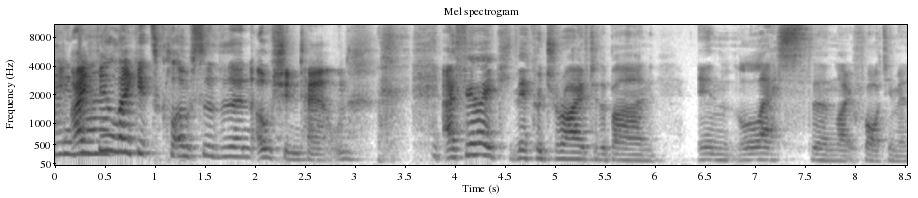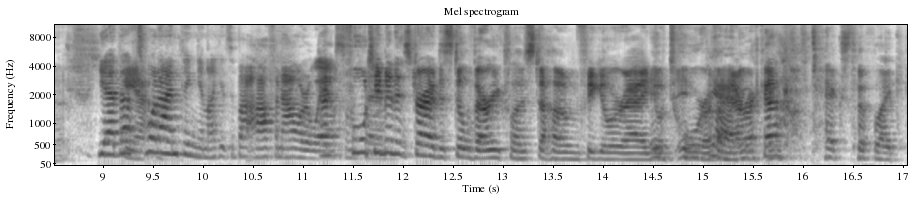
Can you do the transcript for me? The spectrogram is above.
thinking. I there. feel like it's closer than Ocean Town. I feel like they could drive to the barn in less than like forty minutes. Yeah, that's Yeah. what I'm thinking. Like it's about half an hour away. or And something. 40 minutes drive is still very close to home for your uh, your In- tour in- of yeah, America. In, context of like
